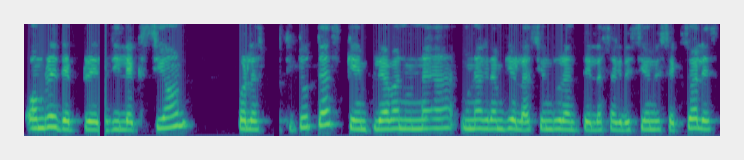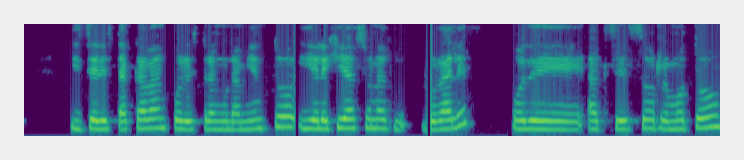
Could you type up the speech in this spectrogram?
hombre de predilección por las prostitutas que empleaban una, una gran violación durante las agresiones sexuales y se destacaban por estrangulamiento y elegía zonas rurales o de acceso remoto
